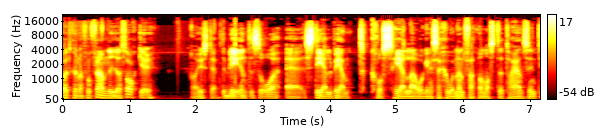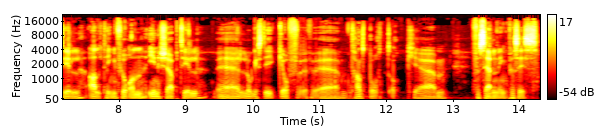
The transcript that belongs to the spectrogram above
på att kunna få fram nya saker. Ja, just det. Det blir inte så eh, stelbent Kors hela organisationen för att man måste ta hänsyn till allting från inköp till eh, logistik och transport och försäljning, precis.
